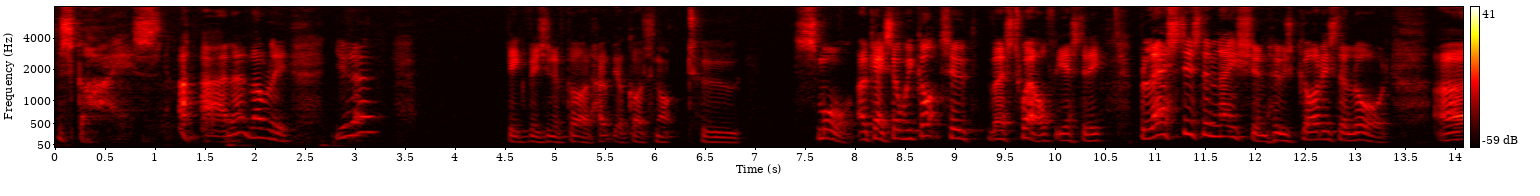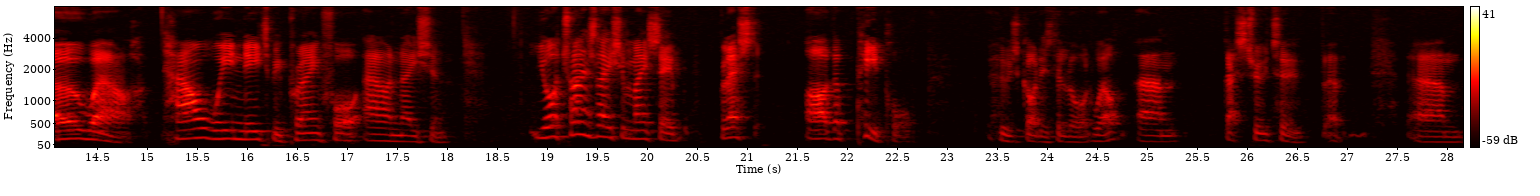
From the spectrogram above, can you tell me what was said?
the skies. Isn't that lovely? You know? Big vision of God. Hope your God's not too small. Okay, so we got to verse 12 yesterday. Blessed is the nation whose God is the Lord. Oh, well, How we need to be praying for our nation. Your translation may say, Blessed are the people whose God is the Lord. Well, um, that's true too. Uh, um,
